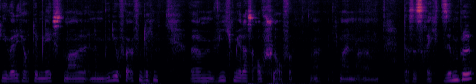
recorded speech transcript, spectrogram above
die werde ich auch demnächst mal in einem Video veröffentlichen, ähm, wie ich mir das aufschlaufe. Ne? Ich meine, ähm, das ist recht simpel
